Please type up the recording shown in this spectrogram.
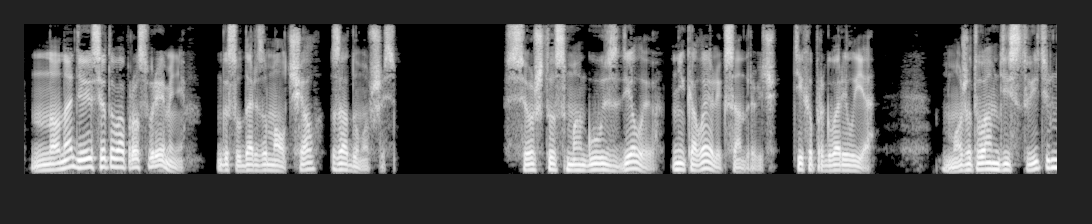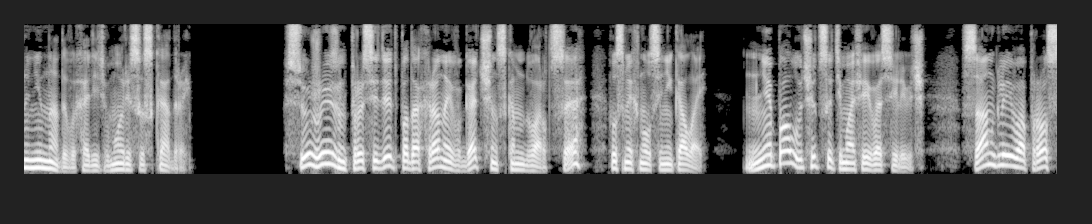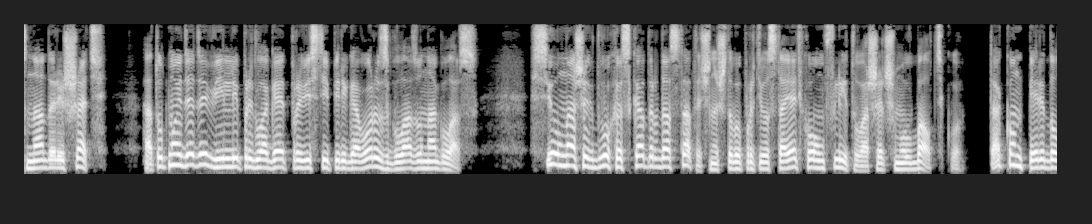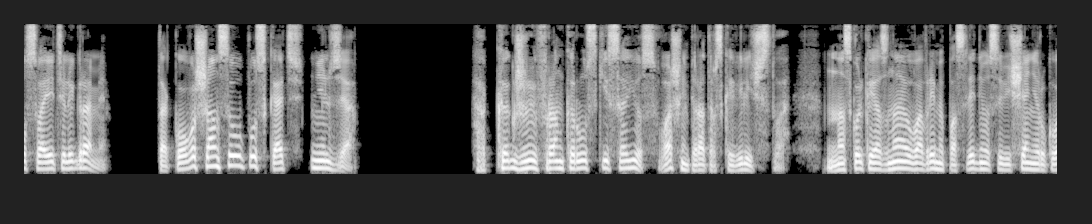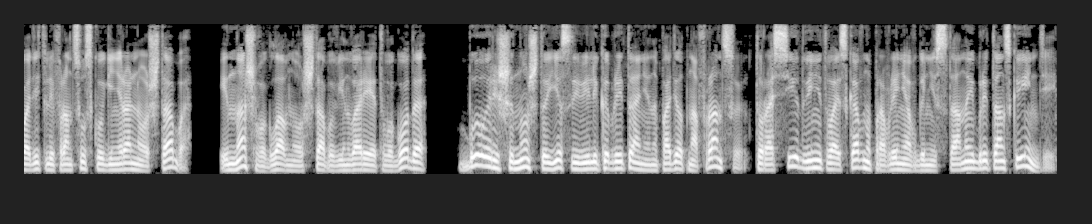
Но, надеюсь, это вопрос времени». Государь замолчал, задумавшись. «Все, что смогу, сделаю, Николай Александрович», — тихо проговорил я. «Может, вам действительно не надо выходить в море с эскадрой?» «Всю жизнь просидеть под охраной в Гатчинском дворце?» — усмехнулся Николай. «Не получится, Тимофей Васильевич. С Англией вопрос надо решать. А тут мой дядя Вилли предлагает провести переговоры с глазу на глаз. Сил наших двух эскадр достаточно, чтобы противостоять Хоумфлиту, вошедшему в Балтику. Так он передал в своей телеграмме. Такого шанса упускать нельзя. «А как же франко-русский союз, ваше императорское величество? Насколько я знаю, во время последнего совещания руководителей французского генерального штаба и нашего главного штаба в январе этого года было решено, что если Великобритания нападет на Францию, то Россия двинет войска в направлении Афганистана и Британской Индии.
